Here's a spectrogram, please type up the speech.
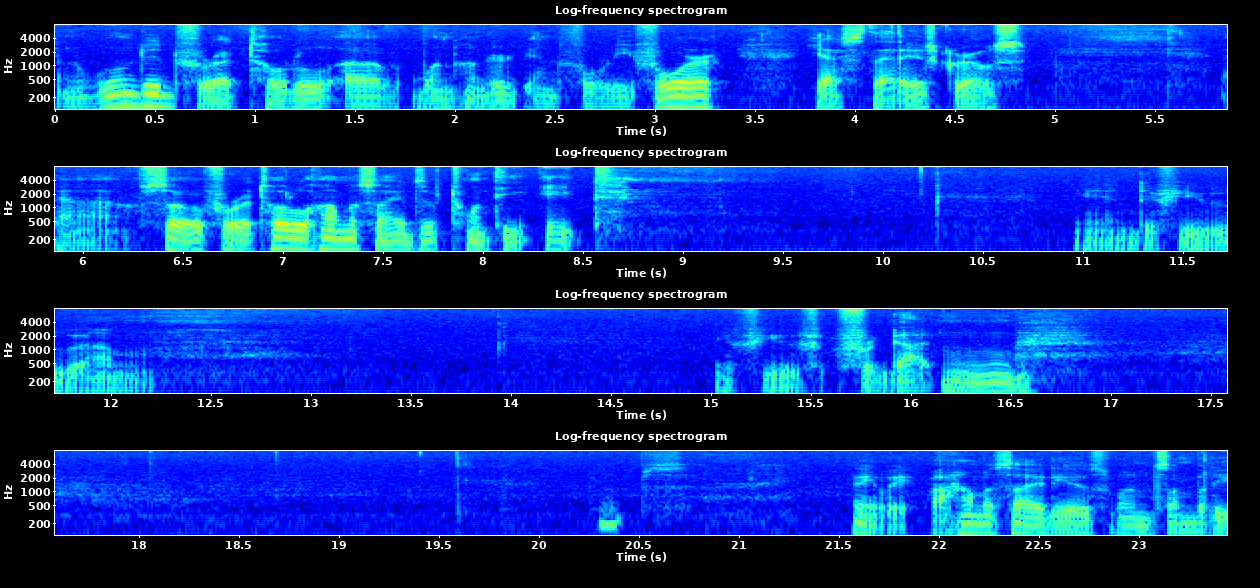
and wounded for a total of 144. Yes, that is gross. Uh, so for a total homicides of 28. And if you um, if you've forgotten, oops. Anyway, a homicide is when somebody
